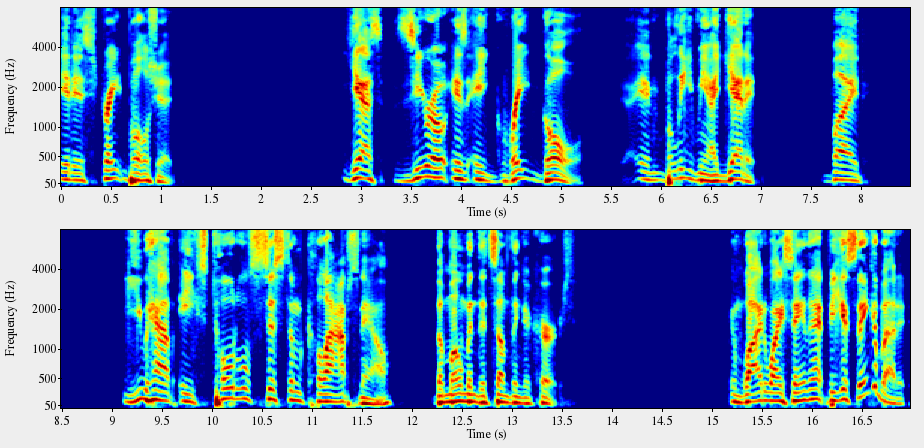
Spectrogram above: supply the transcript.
It is straight bullshit. Yes, zero is a great goal. And believe me, I get it. But you have a total system collapse now the moment that something occurs. And why do I say that? Because think about it.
